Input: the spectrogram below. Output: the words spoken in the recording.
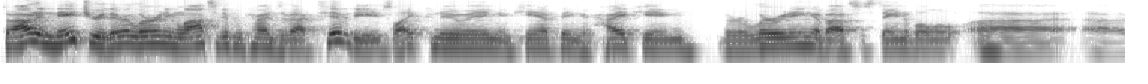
So out in nature, they're learning lots of different kinds of activities like canoeing and camping and hiking. They're learning about sustainable, uh, uh,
